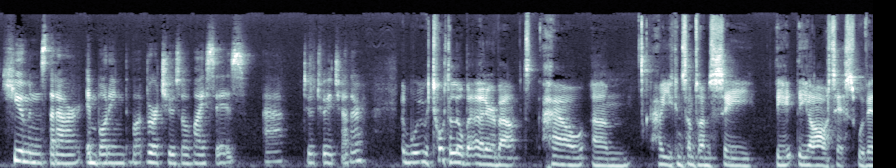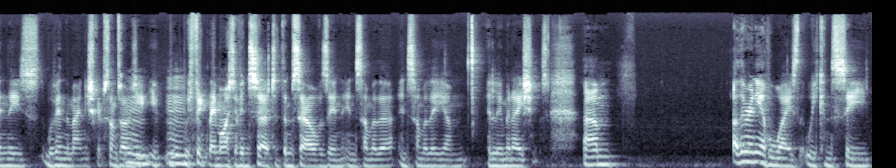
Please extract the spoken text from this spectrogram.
humans that are embodying the virtues or vices uh, do to each other. We, talked a little bit earlier about how um, how you can sometimes see the the artists within these within the manuscript. Sometimes mm, you, you, mm. we think they might have inserted themselves in in some of the in some of the um, illuminations. Um, are there any other ways that we can see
